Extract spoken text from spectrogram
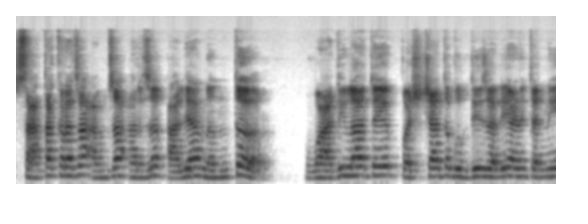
सात अकराचा आमचा अर्ज आल्यानंतर वादीला ते पश्चात बुद्धी झाली आणि त्यांनी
